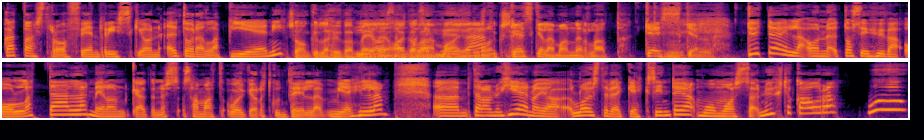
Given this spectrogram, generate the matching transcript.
katastrofien riski on todella pieni. Se on kyllä hyvä. Meillä Joo, on on aika vähän hyvä. maanjäristyksiä. Keskellä mannerlautta. Keskellä. Tytöillä on tosi hyvä olla täällä. Meillä on käytännössä samat oikeudet kuin teillä miehillä. Ähm, Täällä on hienoja loistavia keksintöjä, muun muassa nyhtökaura. Woo!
